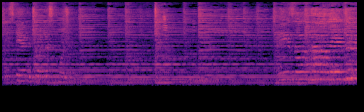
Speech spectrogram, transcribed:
Please stand and join us in worship. Praise the hallelujah.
